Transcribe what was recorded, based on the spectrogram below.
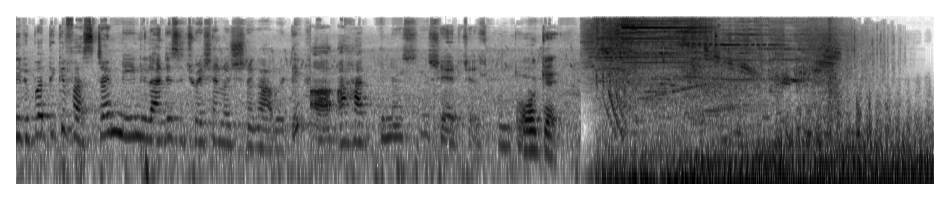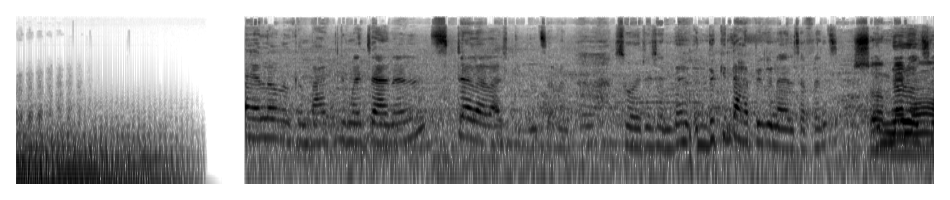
తిరుపతికి ఫస్ట్ టైం నేను ఇలాంటి సిచ్యువేషన్ వచ్చిన కాబట్టి ఆ- హ్యాపీనెస్ షేర్ చేసుకుంటాను okay. Hello welcome back to my channel స్టెల్ ట్రిపుల్ సెవెన్ సో ఈరోజు ఎంత ఎందుకు ఇంత హ్యాపీగా ఉన్నాయి తెలుసా ఫ్రెండ్స్ ఎన్నో రోజులకి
